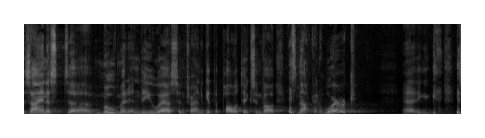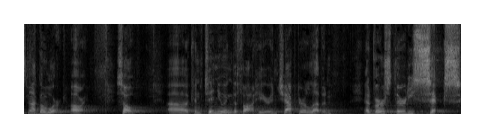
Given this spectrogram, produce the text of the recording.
Zionist uh, movement in the U.S. and trying to get the politics involved, it's not going to work. Uh, it's not going to work. All right. So, uh, continuing the thought here, in chapter 11, at verse 36,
